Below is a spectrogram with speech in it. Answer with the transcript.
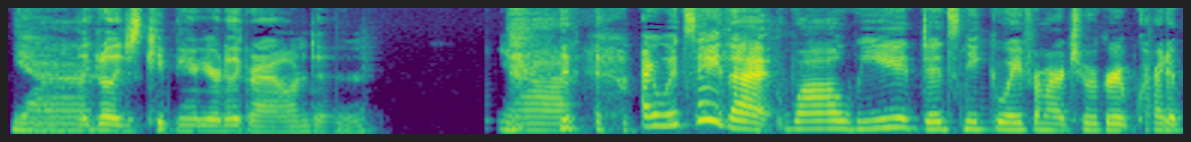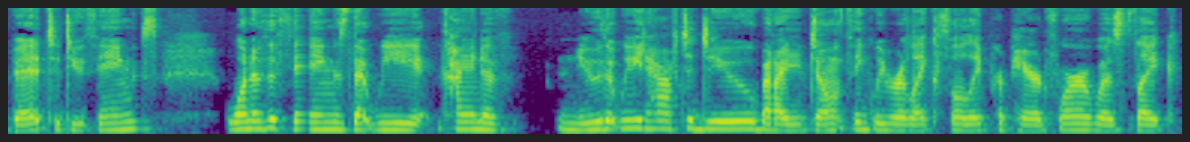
Yeah. Like really just keeping your ear to the ground and Yeah. I would say that while we did sneak away from our tour group quite a bit to do things, one of the things that we kind of knew that we'd have to do, but I don't think we were like fully prepared for was like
